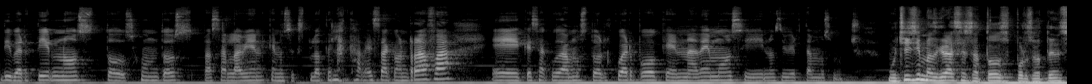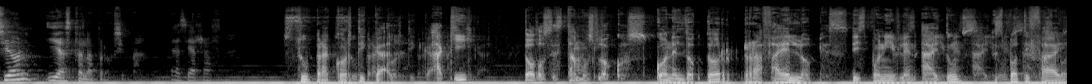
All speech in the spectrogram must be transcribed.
divertirnos todos juntos, pasarla bien, que nos explote la cabeza con Rafa, eh, que sacudamos todo el cuerpo, que nademos y nos divirtamos mucho. Muchísimas gracias a todos por su atención y hasta la próxima. Gracias, Rafa. Supracortical. Aquí todos estamos locos. Con el doctor Rafael López. Disponible en iTunes, Spotify,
